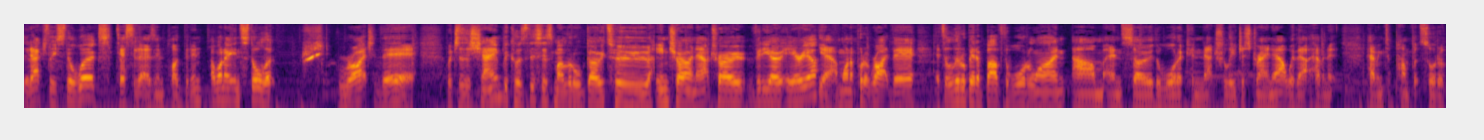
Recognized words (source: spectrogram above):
It actually still works. Tested it as in plugged it in. I wanna install it right there which is a shame because this is my little go-to intro and outro video area. Yeah, I want to put it right there. It's a little bit above the water line um, and so the water can naturally just drain out without having it having to pump it sort of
